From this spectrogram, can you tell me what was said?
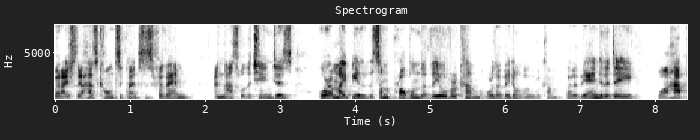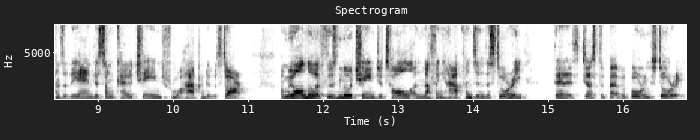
but actually it has consequences for them. And that's what the change is. Or it might be that there's some problem that they overcome or that they don't overcome. But at the end of the day, what happens at the end is some kind of change from what happened at the start. And we all know if there's no change at all and nothing happens in the story, then it's just a bit of a boring story.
